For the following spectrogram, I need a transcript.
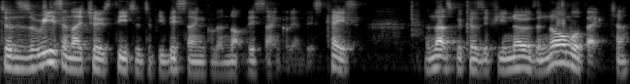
So there's a reason I chose theta to be this angle and not this angle in this case. And that's because if you know the normal vector,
